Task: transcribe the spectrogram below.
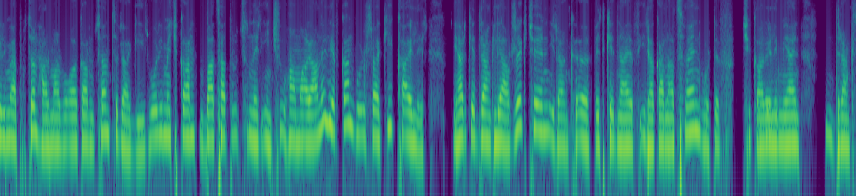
կլիմայափոխության հարմարվողականության ծրագիր, որի մեջ կան բացատրություններ ինչու համար անել եւ կան որոշակի քայլեր։ Իհարկե դրանք լիարժեք չեն, իրանք պետք է նաեւ իրականացվեն, որտեվ չի կարելի միայն դրանք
